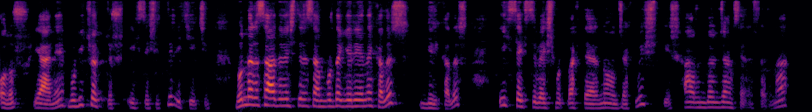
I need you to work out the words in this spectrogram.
Olur. Yani bu bir köktür. X eşittir 2 için. Bunları sadeleştirirsem burada geriye ne kalır? 1 kalır. x eksi 5 mutlak değer ne olacakmış? 1. Harun döneceğim senin soruna.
